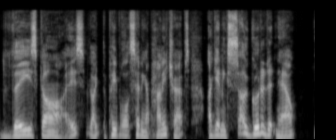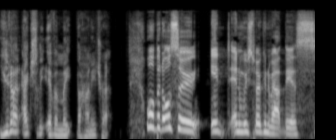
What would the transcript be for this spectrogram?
these guys, like the people setting up honey traps, are getting so good at it now, you don't actually ever meet the honey trap. Well, but also it, and we've spoken about this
